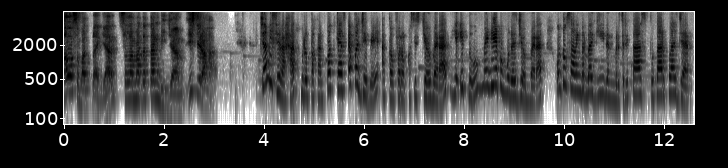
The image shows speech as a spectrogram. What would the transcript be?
Halo sobat pelajar, selamat datang di jam istirahat. Jam istirahat merupakan podcast FJB atau Forum OSIS Jawa Barat, yaitu media pemuda Jawa Barat untuk saling berbagi dan bercerita seputar pelajar.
